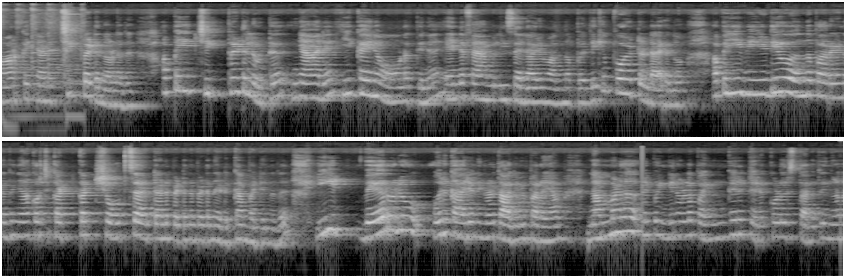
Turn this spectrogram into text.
മാർക്കറ്റാണ് ചിക്പേട്ട് എന്നുള്ളത്. അപ്പോൾ ഈ ചിക്പേട്ടിലോട്ട് ഞാൻ ഈ കഴിഞ്ഞ ഓണത്തിന് എന്റെ ഫാമിലീസ് എല്ലാവരും വന്നപ്പോഴത്തേക്ക് പോയിട്ടുണ്ടായിരുന്നു. അപ്പോൾ ഈ വീഡിയോ എന്ന് പറയുന്നത് ഞാൻ കുറച്ച് കട്ട് കട്ട് ഷോർട്സ് ആയിട്ടാണ് പെട്ടെന്ന് പെട്ടെന്ന് എടുക്കാൻ പറ്റുന്നത്. ഈ വേറൊരു ഒരു കാര്യം നിങ്ങളുടെ ആദ്യമേ പറയാം. നമ്മൾ ഇപ്പോൾ ഇങ്ങനെയുള്ള ഭയങ്കര തിരക്കുള്ള ഒരു സ്ഥലത്ത് നിങ്ങൾ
